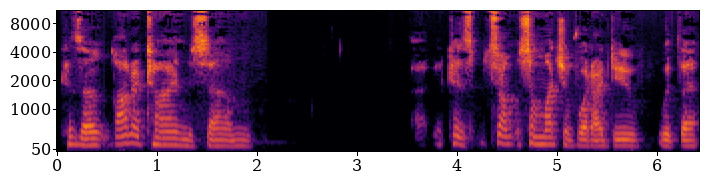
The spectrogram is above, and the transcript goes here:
Because a lot of times, um, because so so much of what I do with the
